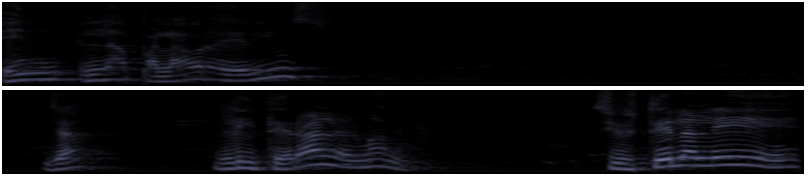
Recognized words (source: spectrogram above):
en la palabra de Dios. ¿Ya? Literal, hermano. Si usted la lee,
